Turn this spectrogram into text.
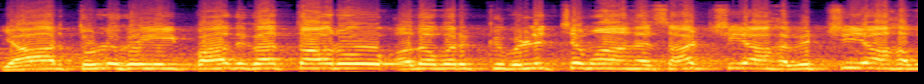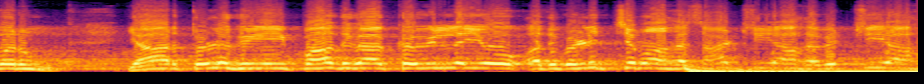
யார் தொழுகையை பாதுகாத்தாரோ அது அவருக்கு வெளிச்சமாக சாட்சியாக வெற்றியாக வரும் யார் தொழுகையை பாதுகாக்கவில்லையோ அது வெளிச்சமாக சாட்சியாக வெற்றியாக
